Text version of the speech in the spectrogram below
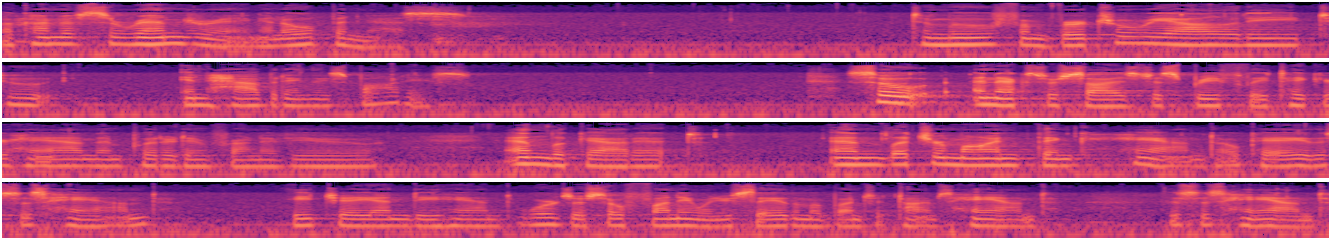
a kind of surrendering and openness to move from virtual reality to inhabiting these bodies. So, an exercise, just briefly take your hand and put it in front of you and look at it and let your mind think hand. Okay, this is hand. H A N D, hand. Words are so funny when you say them a bunch of times. Hand. This is hand.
